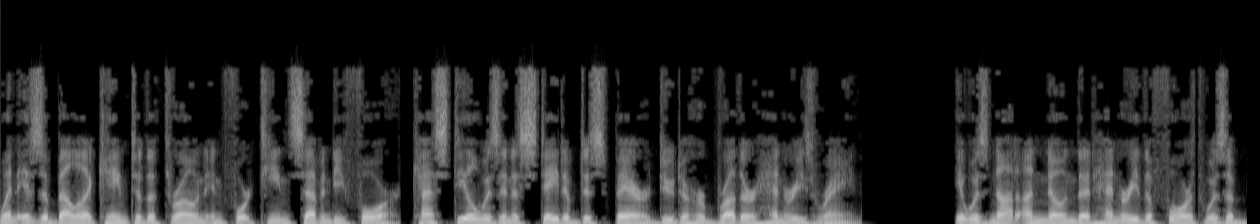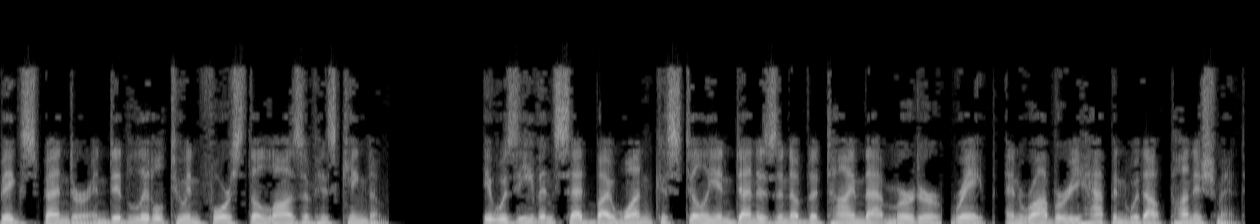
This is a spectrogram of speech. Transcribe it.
When Isabella came to the throne in 1474, Castile was in a state of despair due to her brother Henry's reign. It was not unknown that Henry IV was a big spender and did little to enforce the laws of his kingdom. It was even said by one Castilian denizen of the time that murder, rape, and robbery happened without punishment.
